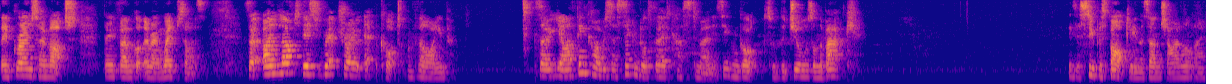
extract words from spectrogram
they've grown so much, they've um, got their own websites. So I loved this retro Epcot vibe. So yeah, I think I was a second or third customer, and it's even got sort of the jewels on the back. These are super sparkly in the sunshine, aren't they?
